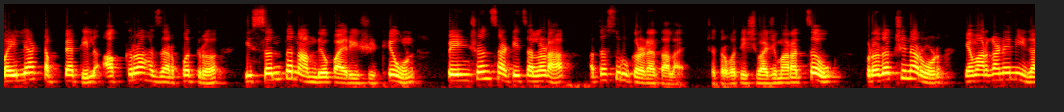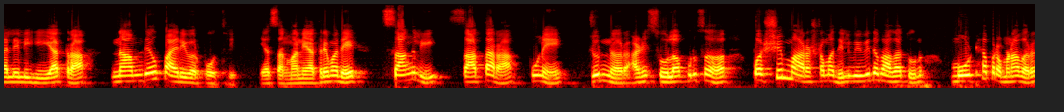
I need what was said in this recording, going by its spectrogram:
पहिल्या टप्प्यातील अकरा हजार पत्र ही संत नामदेव पायरीशी ठेवून पेन्शनसाठीचा लढा आता सुरू करण्यात आलाय. छत्रपती शिवाजी महाराज चौक प्रदक्षिणा रोड या मार्गाने निघालेली ही यात्रा नामदेव पायरीवर पोहोचली. या सन्मान यात्रेमध्ये सांगली सातारा पुणे जुन्नर आणि सोलापूरसह पश्चिम महाराष्ट्रामधील विविध भागातून मोठ्या प्रमाणावर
